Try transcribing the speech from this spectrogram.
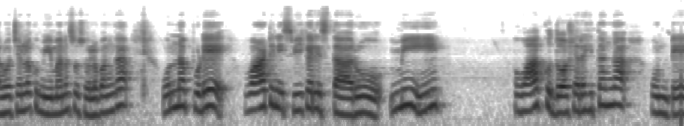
ఆలోచనలకు మీ మనసు సులభంగా ఉన్నప్పుడే వాటిని స్వీకరిస్తారు. మీ వాక్కు దోషరహితంగా ఉంటే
